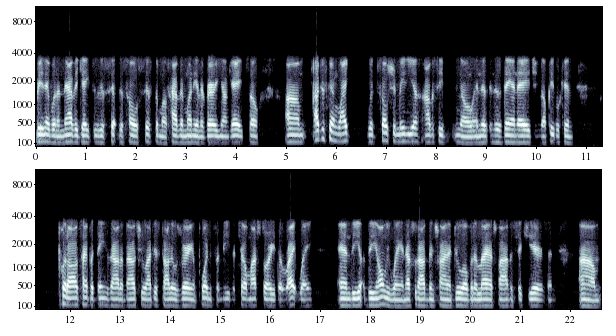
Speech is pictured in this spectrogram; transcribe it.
being able to navigate through this this whole system of having money at a very young age. So um, I just didn't like with social media. Obviously, you know, in this, in this day and age, you know, people can put all type of things out about you. I just thought it was very important for me to tell my story the right way and the the only way, and that's what I've been trying to do over the last five or six years. And um,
